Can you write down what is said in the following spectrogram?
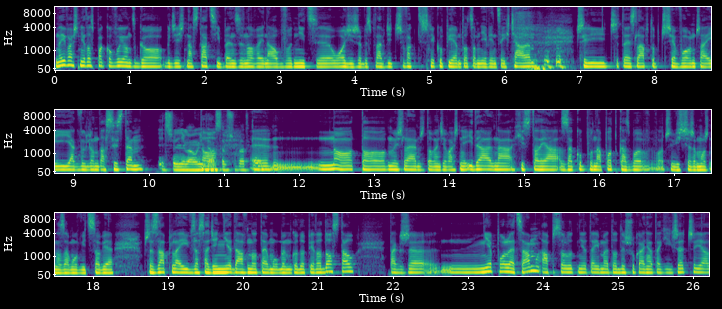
No i właśnie rozpakowując go gdzieś na stacji benzynowej na obwodnicy Łodzi, żeby sprawdzić, czy faktycznie kupiłem to, co mniej więcej chciałem, czyli czy to jest laptop, czy się włącza i jak wygląda system. I czy nie ma Windowsa przypadkiem? Y, no, to myślałem, że to będzie właśnie idealna historia zakupu na podcast, bo oczywiście, że można zamówić sobie przez Apple i w zasadzie niedawno temu bym go dopiero dostał, także nie polecam absolutnie tej metody szukania takich rzeczy. Ja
